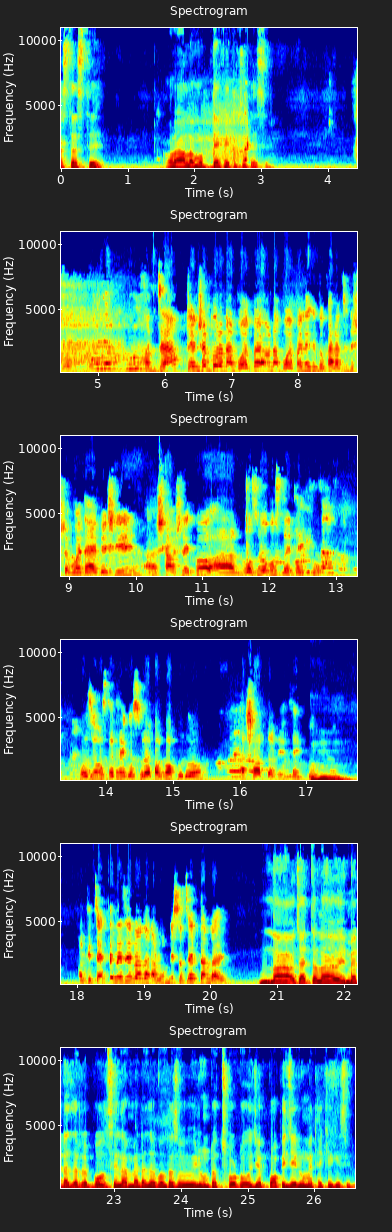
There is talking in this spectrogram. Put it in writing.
আস্তে আস্তে। ওরা আলামত দেখাইতে চাইতেছে। যা টেনশন করে না ভয় না ভয় পাইলে কিন্তু খারাপ জিনিসটা ভয় দেখায় বেশি। সাহস রেখো আর অজু অবস্থায় থাকো অজু অবস্থায় থাকো সুরা কালমা করো আর সাবধানে থাকো আর কি যে বাবা রুম নিছো না চারতলা ওই ম্যানেজাররা বলছিলাম। ম্যানেজার বলতেছে ওই রুমটা ছোট ওই যে পপি যে রুমে থেকে গেছিল।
